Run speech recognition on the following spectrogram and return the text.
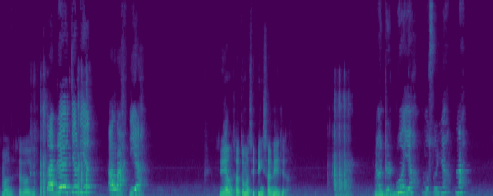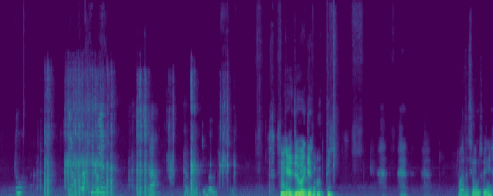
Mana satu lagi? Tadi aja lihat Dia. Ini yang satu masih pingsan ya aja. Nah, ada dua ya musuhnya. Nah, tuh. Yang terakhirnya. Nah, udah mati bagus. Ini aja bagian looting. Mana sih musuhnya?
